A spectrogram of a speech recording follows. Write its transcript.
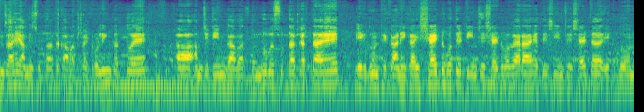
टीम्स आहे. आम्ही सुद्धा आता गावात पेट्रोलिंग करतोय. आमची टीम गावात बंदोबस्त सुद्धा करत आहे. एक दोन ठिकाणी काही शेड होते. टीमचे शेड वगैरे आहे. ते टीमचे शेड एक दोन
